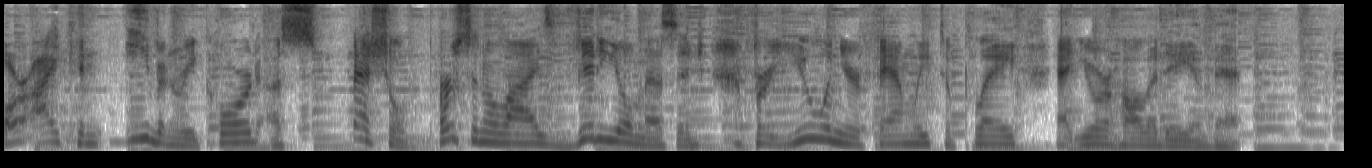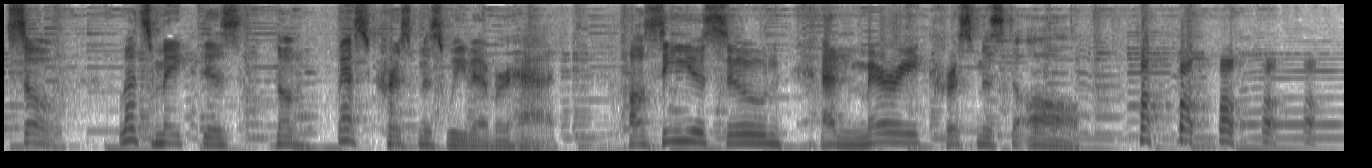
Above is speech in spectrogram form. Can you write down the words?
Or I can even record a special personalized video message for you and your family to play at your holiday event. So, let's make this the best Christmas we've ever had. I'll see you soon, and Merry Christmas to all.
